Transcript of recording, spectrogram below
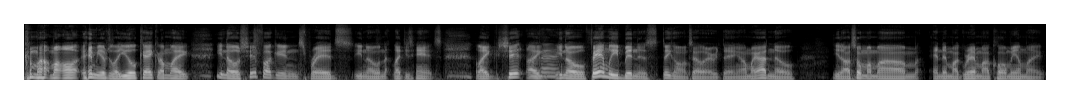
come on, my aunt hit me up. She's like, "You okay?" And I'm like, you know, shit fucking spreads. You know, not like these ants, like shit, like Okay. you know, family business. They gonna tell everything. I'm like, I know. You know, I told my mom, and then my grandma called me. I'm like,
